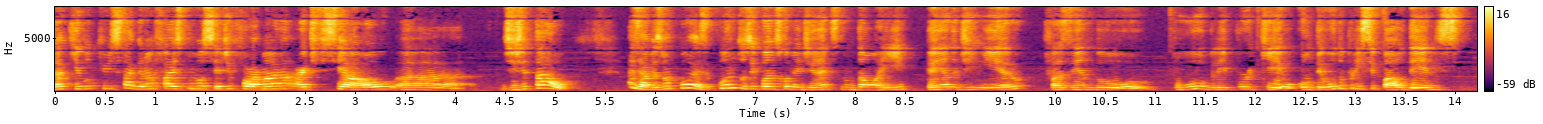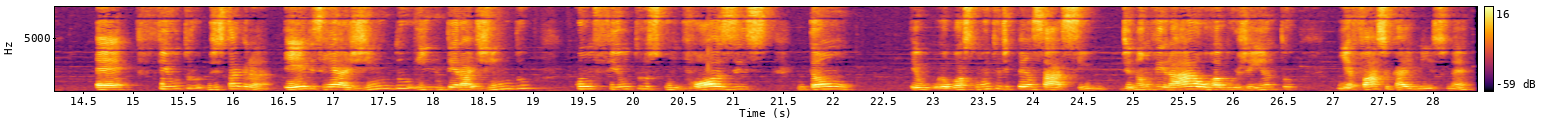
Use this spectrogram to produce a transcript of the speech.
daquilo que o Instagram faz com você de forma artificial, uh, digital. Mas é a mesma coisa. Quantos e quantos comediantes não estão aí ganhando dinheiro, fazendo publi, porque o conteúdo principal deles é filtro de Instagram. Eles reagindo e interagindo com filtros, com vozes. Então, eu, eu gosto muito de pensar assim, de não virar o rabugento, e é fácil cair nisso, né?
